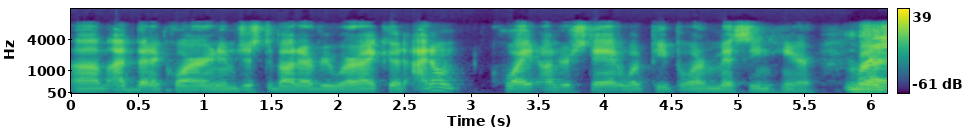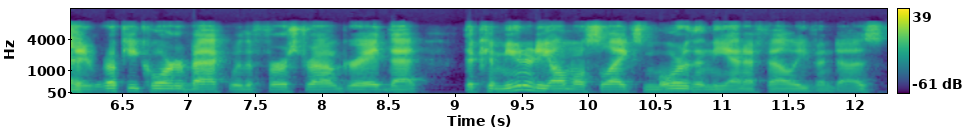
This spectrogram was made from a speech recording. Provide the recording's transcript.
Um, I've been acquiring him just about everywhere I could. I don't quite understand what people are missing here. Right. There's a rookie quarterback with a first round grade that the community almost likes more than the NFL even does.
